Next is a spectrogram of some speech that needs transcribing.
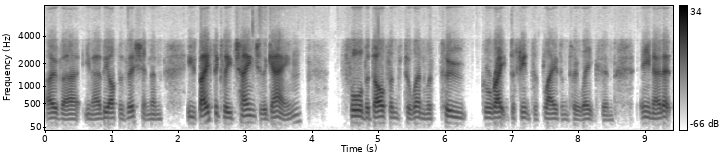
over, you know, the opposition, and he's basically changed the game for the Dolphins to win with two great defensive plays in two weeks. And you know that's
